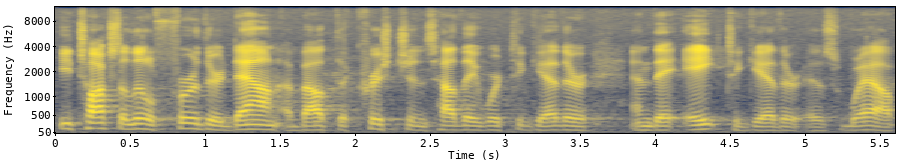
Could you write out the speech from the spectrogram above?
he talks a little further down about the Christians, how they were together and they ate together as well.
